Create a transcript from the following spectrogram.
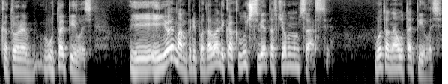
которая утопилась. И ее нам преподавали как луч света в темном царстве. Вот она утопилась.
